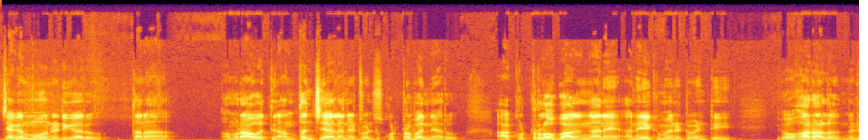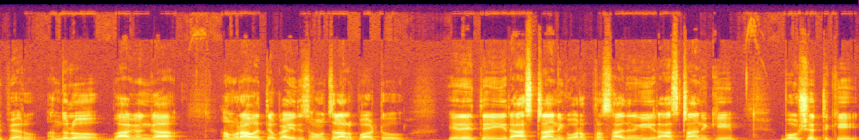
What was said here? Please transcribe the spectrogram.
జగన్మోహన్ రెడ్డి గారు తన అమరావతిని అంతం చేయాలనేటువంటి కుట్ర బన్నారు. ఆ కుట్రలో భాగంగానే అనేకమైనటువంటి వ్యవహారాలు నడిపారు. అందులో భాగంగా అమరావతి ఒక ఐదు సంవత్సరాల పాటు ఏదైతే ఈ రాష్ట్రానికి వరప్రసాదానికి ఈ రాష్ట్రానికి భవిష్యత్తుకి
